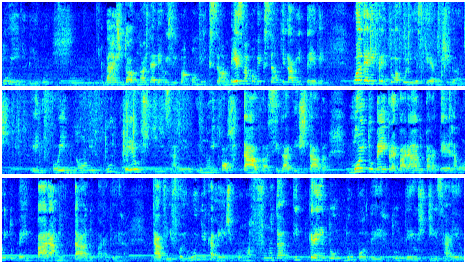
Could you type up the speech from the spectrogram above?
do inimigo. Mas nós devemos ir com a convicção, a mesma convicção que Davi teve quando ele enfrentou a Golias, que era um gigante. Ele foi em nome do Deus de Israel. E não importava se Davi estava muito bem preparado para a guerra, muito bem paramentado para a guerra. Davi foi unicamente com uma funda e crendo no poder do Deus de Israel.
